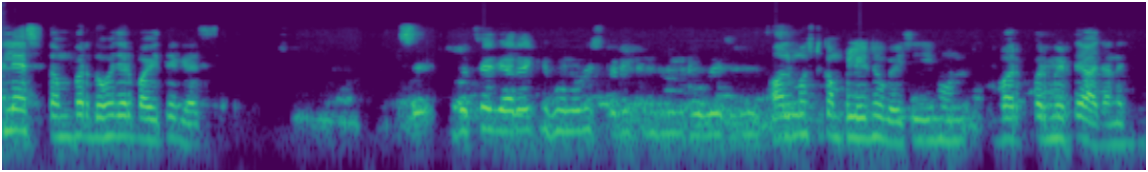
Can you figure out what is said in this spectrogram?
ਪਿਛਲੇ ਸਤੰਬਰ 2022 ਤੇ ਗਏ ਸੀ ਤੇ ਦੱਸਿਆ ਜਾ ਰਿਹਾ ਕਿ ਹੁਣ ਉਹਦੀ ਸਟੱਡੀ ਕੰਪਲੀਟ ਹੋ ਗਈ ਸੀ ਆਲਮੋਸਟ ਕੰਪਲੀਟ ਹੋ ਗਈ ਸੀ ਹੁਣ ਵਰਕ ਪਰਮਿਟ ਤੇ ਆ ਜਾਣੇ ਸੀ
